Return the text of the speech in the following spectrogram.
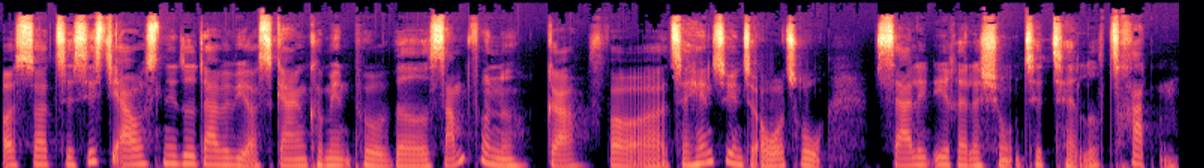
Og så til sidst i afsnittet, der vil vi også gerne komme ind på, hvad samfundet gør for at tage hensyn til overtro, særligt i relation til tallet 13.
